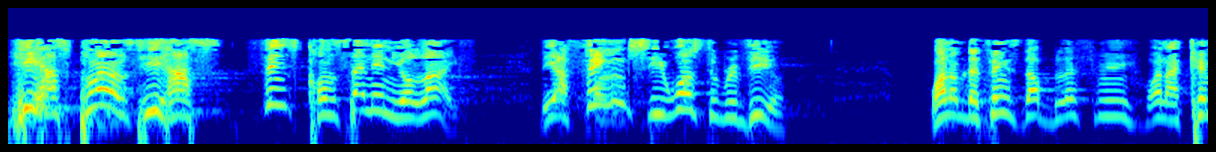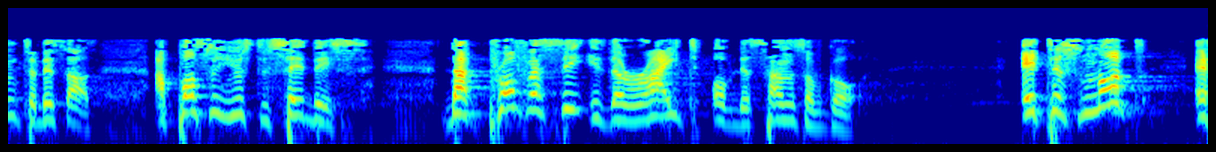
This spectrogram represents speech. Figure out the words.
He has plans, He has things concerning your life. There are things He wants to reveal. One of the things that blessed me when I came to this house, Apostle used to say this that prophecy is the right of the sons of God. It is not a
